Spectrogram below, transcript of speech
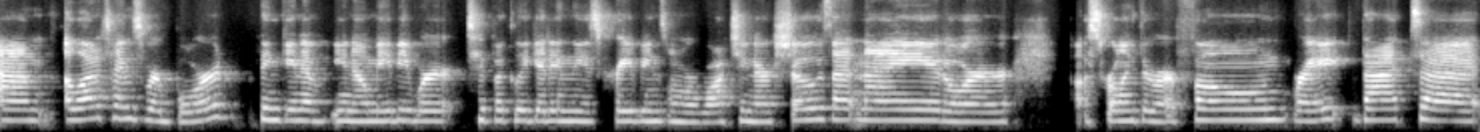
Um, a lot of times we're bored, thinking of you know maybe we're typically getting these cravings when we're watching our shows at night or scrolling through our phone, right? That uh,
